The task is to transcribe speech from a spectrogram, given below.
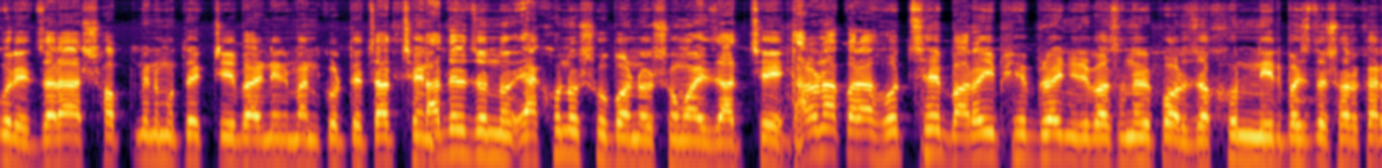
করে যারা স্বপ্নের মতো একটি বাড়ি নির্মাণ করতে চাচ্ছেন, তাদের জন্য এখনও সুবর্ণ সময় যাচ্ছে। ধারণা করা হচ্ছে, বারোই ফেব্রুয়ারি নির্বাচনের পর যখন নির্বাচিত সরকার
